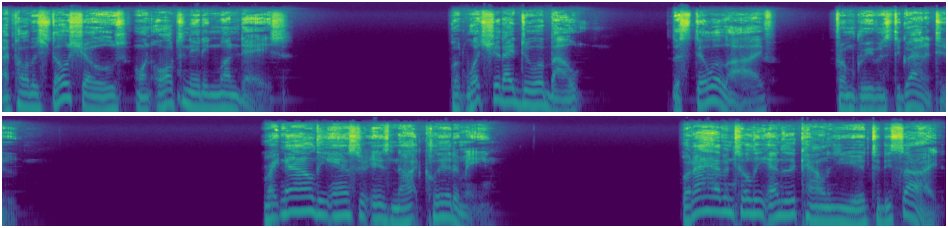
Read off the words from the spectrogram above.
I publish those shows on alternating Mondays. But what should I do about the still alive from grievance to gratitude? Right now, the answer is not clear to me. But I have until the end of the calendar year to decide.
